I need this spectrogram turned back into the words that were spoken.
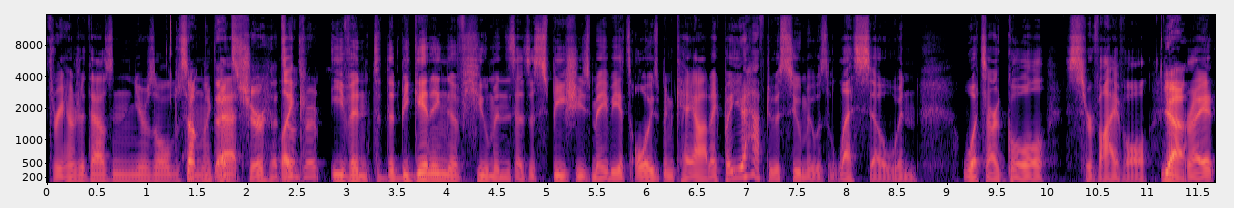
three hundred thousand years old or something, something like that's that. sure. That like sounds right. even to the beginning of humans as a species, maybe it's always been chaotic, but you have to assume it was less so when what's our goal? Survival, Yeah. right?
